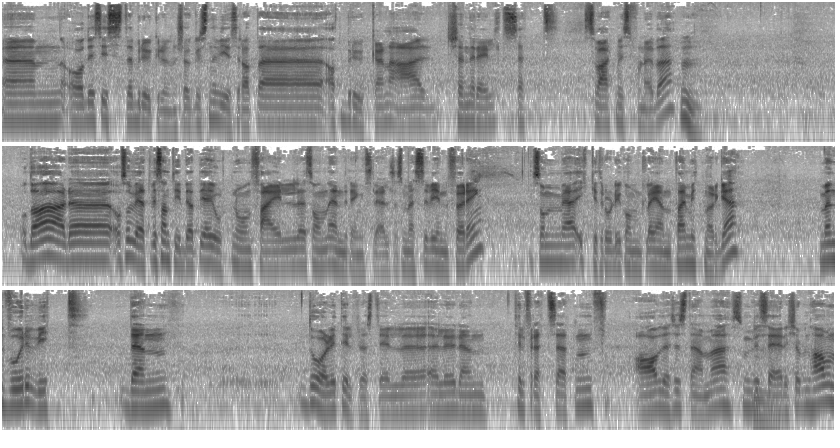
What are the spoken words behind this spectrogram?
Um, og de siste brukerundersøkelsene viser at, at brukerne er generelt sett svært misfornøyde. Og, da er det, og så vet vi samtidig at de har gjort noen feil sånn endringsledelsesmessig ved innføring, som jeg ikke tror de kommer til å gjenta i Midt-Norge. Men hvorvidt den dårlige tilfredsstill... Eller den tilfredsheten av det systemet som vi ser i København,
